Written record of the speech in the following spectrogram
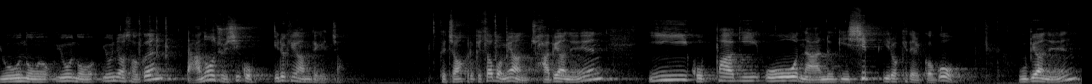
요, 노, 요, 노, 요 녀석은 나눠주시고 이렇게 가면 되겠죠. 그쵸? 그렇게 써보면 좌변은 2 곱하기 5 나누기 10 이렇게 될 거고 우변은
